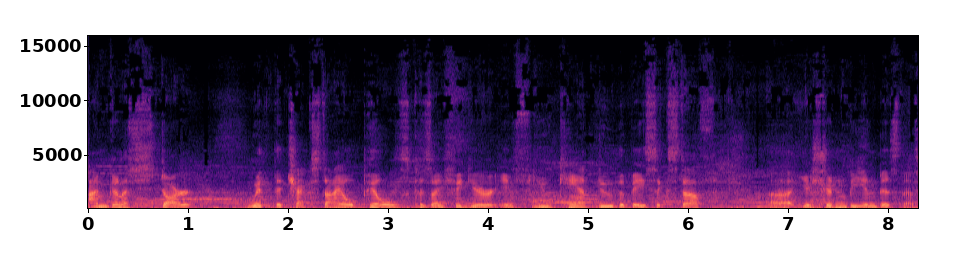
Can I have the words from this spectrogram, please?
I'm gonna start with the Czech style Pils because I figure if you can't do the basic stuff, uh, you shouldn't be in business.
